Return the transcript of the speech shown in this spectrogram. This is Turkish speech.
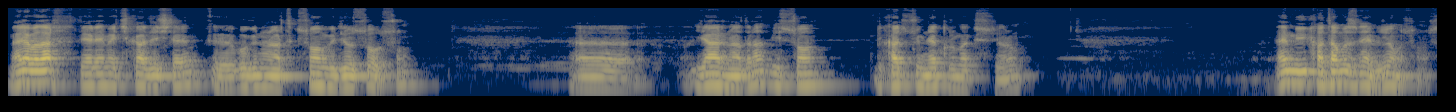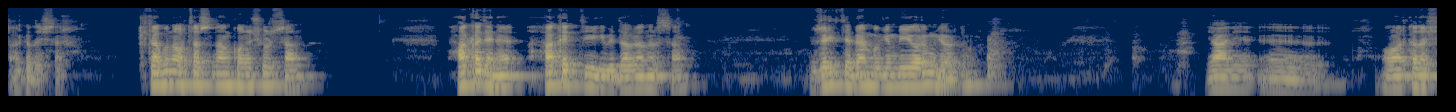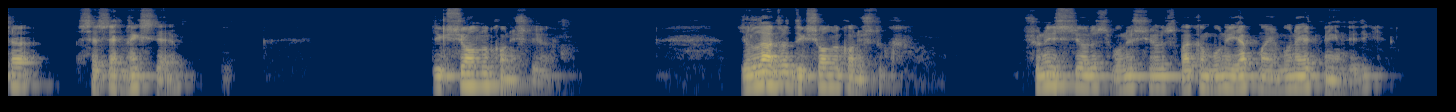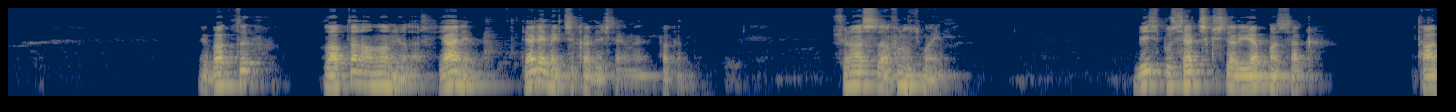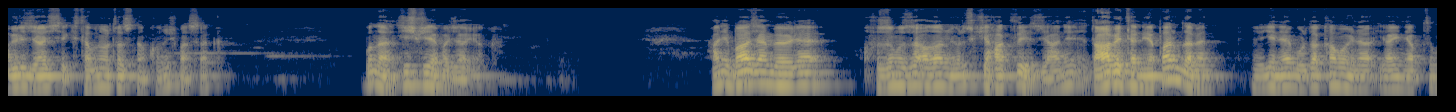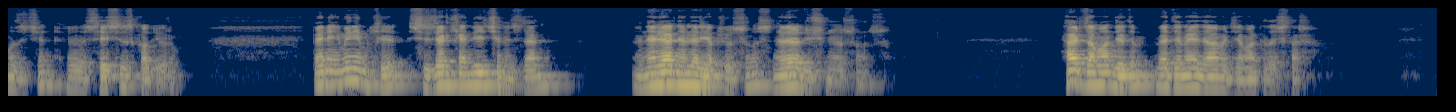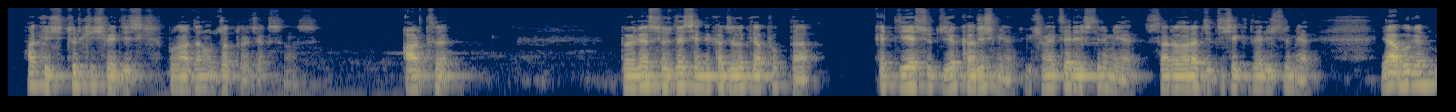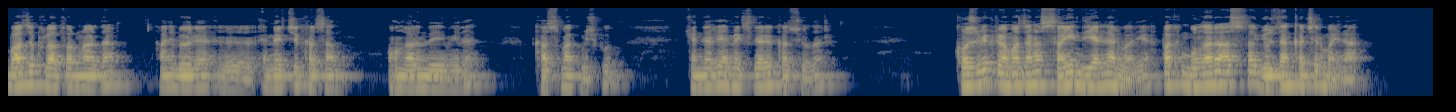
Merhabalar değerli emekçi kardeşlerim. Ee, Bugünün artık son videosu olsun. Ee, Yarın adına bir son birkaç cümle kurmak istiyorum. En büyük hatamız ne biliyor musunuz arkadaşlar? Kitabın ortasından konuşursan, hak edene hak ettiği gibi davranırsan, özellikle ben bugün bir yorum gördüm. Yani e, o arkadaşa seslenmek isterim. Diksiyonlu konuş diyor. Yıllardır diksiyonlu konuştuk. Şunu istiyoruz, bunu istiyoruz. Bakın bunu yapmayın, bunu etmeyin dedik. E baktık, laftan anlamıyorlar. Yani değerli emekçi kardeşlerim bakın. Şunu asla unutmayın. Biz bu sert çıkışları yapmasak, tabiri caizse kitabın ortasından konuşmasak, bunların hiçbir şey yapacağı yok. Hani bazen böyle hızımızı alamıyoruz ki haklıyız. Yani daha beterini yaparım da ben e, yine burada kamuoyuna yayın yaptığımız için e, sessiz kalıyorum. Ben eminim ki sizler kendi içinizden neler neler yapıyorsunuz, neler düşünüyorsunuz. Her zaman dedim ve demeye devam edeceğim arkadaşlar. Hak iş, Türk iş ve disk bunlardan uzak duracaksınız. Artı böyle sözde sendikacılık yapıp da etliye sütliye karışmayan, hükümeti eleştirmeyen, sarılara ciddi şekilde eleştirmeyen. Ya bugün bazı platformlarda hani böyle e, emekçi kasan onların deyimiyle kasmakmış bu. Kendileri emekçileri kasıyorlar. Kozmik Ramazan'a sayın diyenler var ya. Bakın bunları asla gözden kaçırmayın ha.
